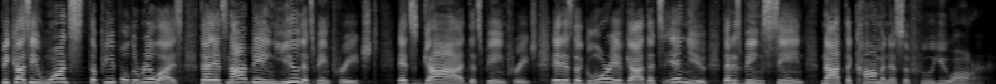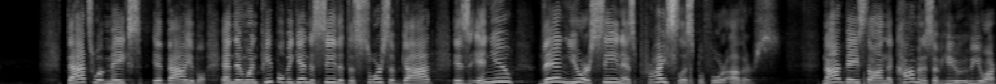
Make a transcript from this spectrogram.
because he wants the people to realize that it's not being you that's being preached, it's God that's being preached. It is the glory of God that's in you that is being seen, not the commonness of who you are. That's what makes it valuable. And then when people begin to see that the source of God is in you, then you are seen as priceless before others not based on the commonness of who you are,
